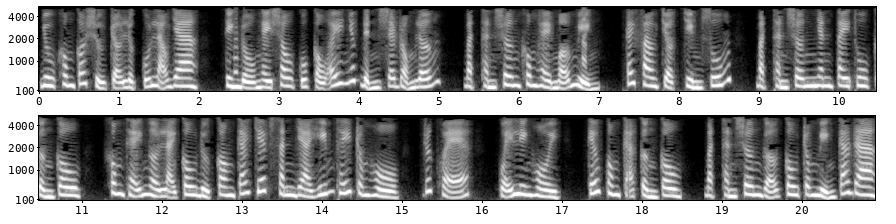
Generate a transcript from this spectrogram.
dù không có sự trợ lực của lão gia, tiền độ ngày sau của cậu ấy nhất định sẽ rộng lớn, Bạch Thành Sơn không hề mở miệng, cái phao chợt chìm xuống, Bạch Thành Sơn nhanh tay thu cần câu, không thể ngờ lại câu được con cá chép xanh dài hiếm thấy trong hồ, rất khỏe, quẩy liên hồi, kéo con cả cần câu, Bạch Thành Sơn gỡ câu trong miệng cá ra,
